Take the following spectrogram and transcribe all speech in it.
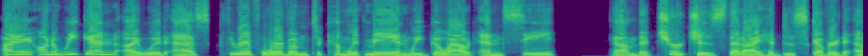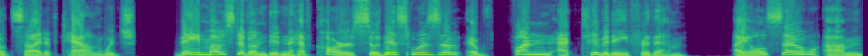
I, on a weekend, I would ask three or four of them to come with me and we'd go out and see um, the churches that I had discovered outside of town, which they, most of them didn't have cars. So this was a, a fun activity for them. I also um,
